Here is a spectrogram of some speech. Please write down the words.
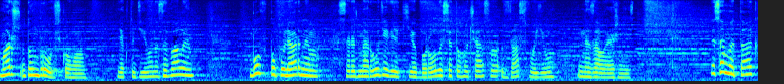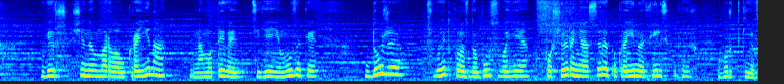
Марш Домбровського, як тоді його називали, був популярним серед народів, які боролися того часу за свою незалежність. І саме так вірш Ще не вмерла Україна на мотиви цієї музики дуже швидко здобув своє поширення серед українофільських гуртків.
